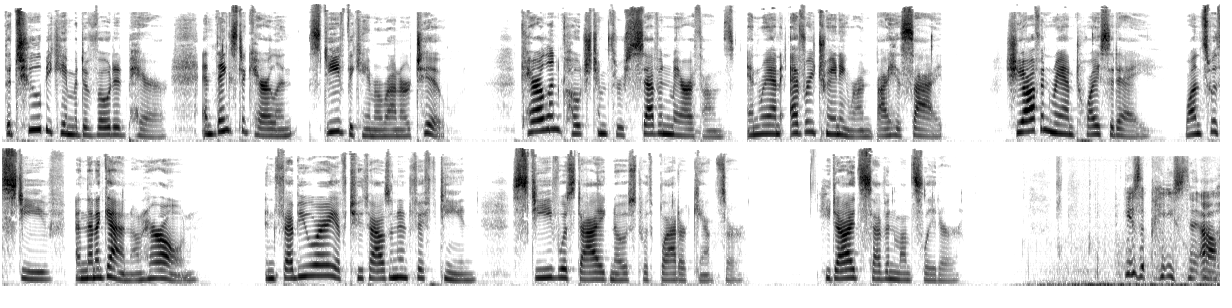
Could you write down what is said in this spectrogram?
The two became a devoted pair, and thanks to Carolyn, Steve became a runner too. Carolyn coached him through seven marathons and ran every training run by his side. She often ran twice a day, once with Steve and then again on her own. In February of 2015, Steve was diagnosed with bladder cancer. He died seven months later. He's at peace now.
